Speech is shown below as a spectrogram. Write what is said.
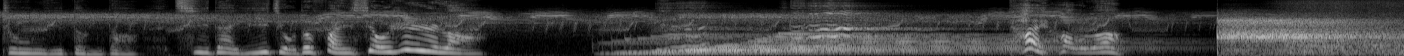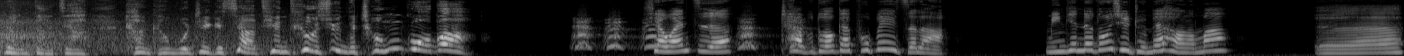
终于等到期待已久的返校日了，太好了！让大家看看我这个夏天特训的成果吧。小丸子，差不多该铺被子了。明天的东西准备好了吗？哎，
